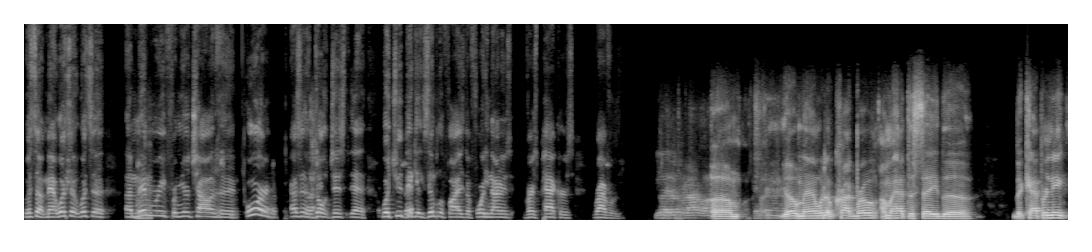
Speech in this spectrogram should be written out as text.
What's up, Matt? What's up? what's a a mm-hmm. memory from your childhood or as an adult, just that what you think exemplifies the 49ers versus Packers rivalry? Um, yo, man, what up, Croc, bro? I'm gonna have to say the the Kaepernick,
